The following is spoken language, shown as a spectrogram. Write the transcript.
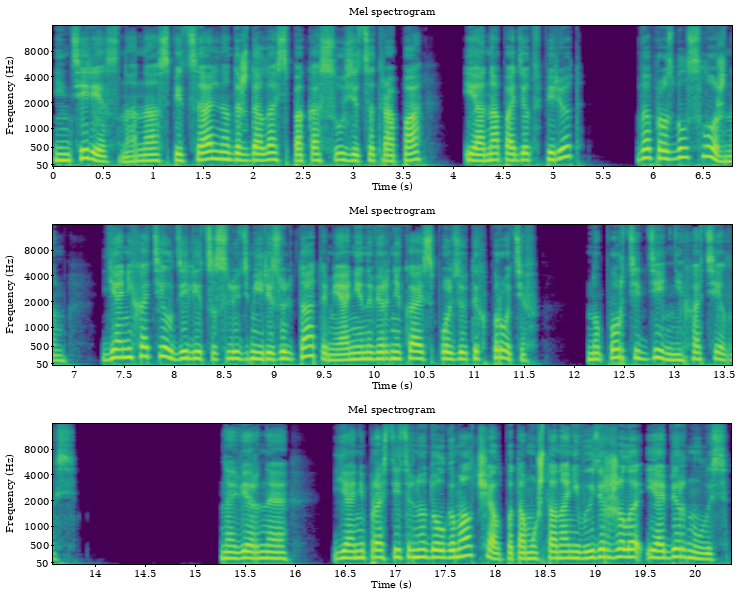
Интересно, она специально дождалась, пока сузится тропа, и она пойдет вперед? Вопрос был сложным. Я не хотел делиться с людьми результатами, они наверняка используют их против. Но портить день не хотелось. Наверное, я непростительно долго молчал, потому что она не выдержала и обернулась.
